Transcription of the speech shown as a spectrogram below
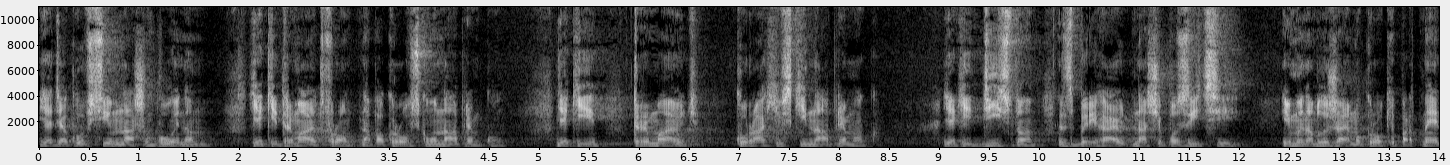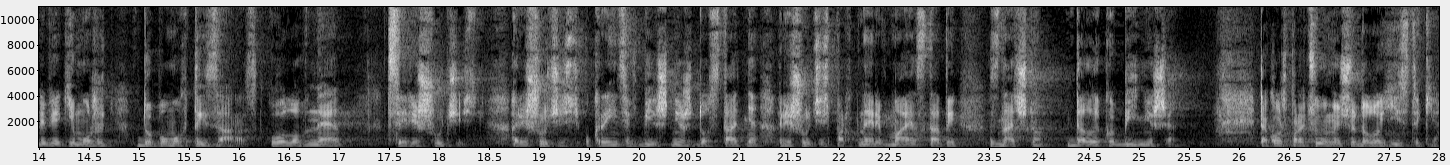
Я дякую всім нашим воїнам, які тримають фронт на Покровському напрямку, які тримають Курахівський напрямок, які дійсно зберігають наші позиції. І ми наближаємо кроки партнерів, які можуть допомогти зараз. Головне це рішучість. Рішучість українців більш ніж достатня. Рішучість партнерів має стати значно далекобійніше. Також працюємо щодо логістики,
